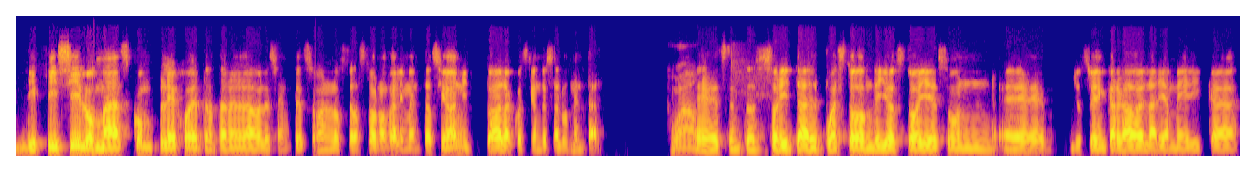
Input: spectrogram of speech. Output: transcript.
difícil o más complejo de tratar en el adolescente son los trastornos de alimentación y toda la cuestión de salud mental. Wow. Entonces, ahorita el puesto donde yo estoy es un, eh, yo estoy encargado del área médica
